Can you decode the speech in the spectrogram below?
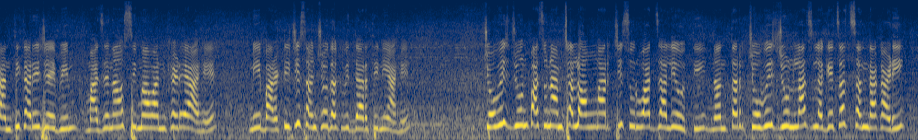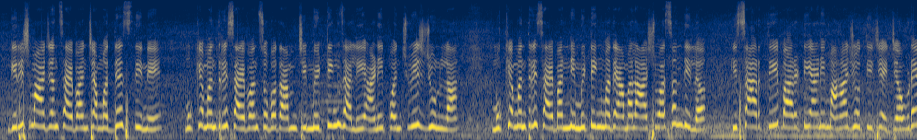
क्रांतिकारी जय भीम माझे नाव सीमा वानखेडे आहे. मी बार्टीची संशोधक विद्यार्थिनी आहे. चोवीस जूनपासून आमच्या लाँग मार्चची सुरुवात झाली होती. नंतर चोवीस जूनलाच लगेचच संध्याकाळी गिरीश महाजन साहेबांच्या मध्यस्थीने मुख्यमंत्री साहेबांसोबत आमची मीटिंग झाली आणि पंचवीस जूनला मुख्यमंत्री साहेबांनी मिटिंगमध्ये आम्हाला आश्वासन दिलं की सारथी बार्टी आणि महाज्योतीचे जेवढे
